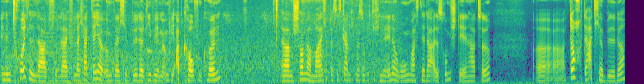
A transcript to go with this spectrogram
in dem Trödelladen vielleicht. Vielleicht hat der ja irgendwelche Bilder, die wir ihm irgendwie abkaufen können. Ähm, schauen wir mal. Ich habe das jetzt gar nicht mehr so richtig in Erinnerung, was der da alles rumstehen hatte. Äh, doch, der hat hier Bilder.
